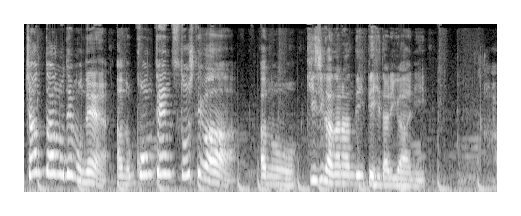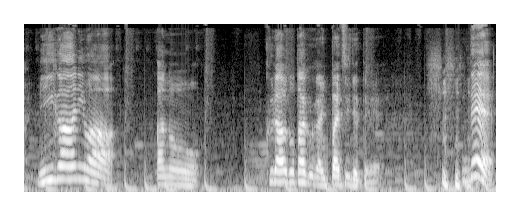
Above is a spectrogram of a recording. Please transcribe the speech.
ちゃんとあの、でもね、あのコンテンツとしては、あの記事が並んでいて、左側に。はい右側には、あの、クラウドタグがいっぱいついてて、で、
